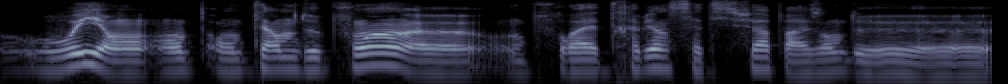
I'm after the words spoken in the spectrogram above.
Oui, en, termes de points, on pourrait très bien se satisfaire par exemple de,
